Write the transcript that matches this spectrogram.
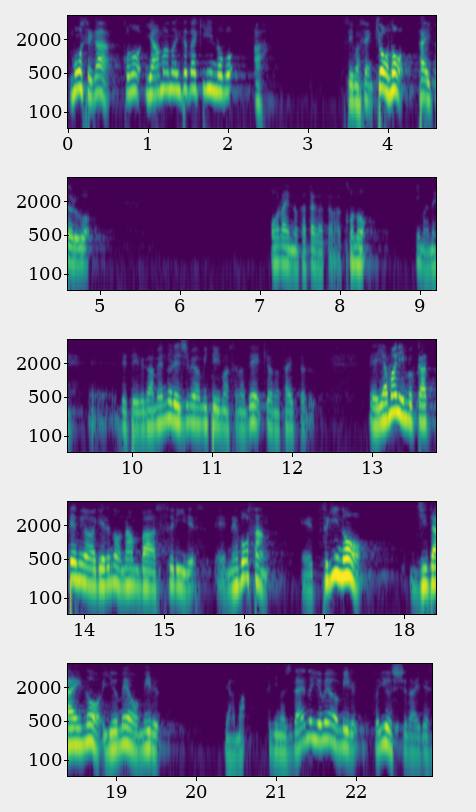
モーセがこの山の頂に登、あ、すいません。今日のタイトルを、オンラインの方々はこの、今ね、え、出ている画面のレジュメを見ていますので、今日のタイトル。え、山に向かって目を上げるのナンバー3です。えー、ネボ山、え、次の時代の夢を見る山、次の時代の夢を見るという主題です。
